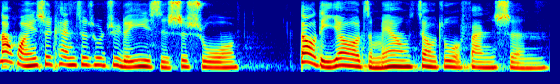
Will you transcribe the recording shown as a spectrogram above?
那黄医师看这出剧的意思是说，到底要怎么样叫做翻身？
